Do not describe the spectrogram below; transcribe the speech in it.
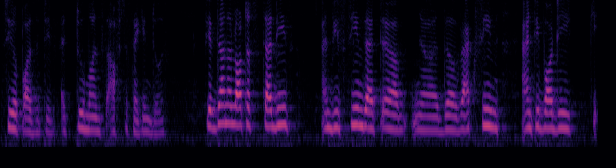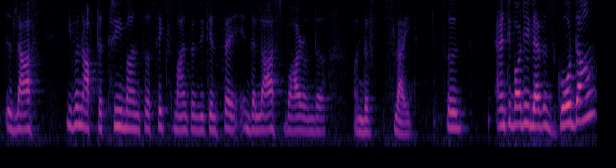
seropositive at two months after second dose. We have done a lot of studies and we've seen that uh, uh, the vaccine antibody lasts even after three months or six months, as you can see in the last bar on the, on the slide. So antibody levels go down,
